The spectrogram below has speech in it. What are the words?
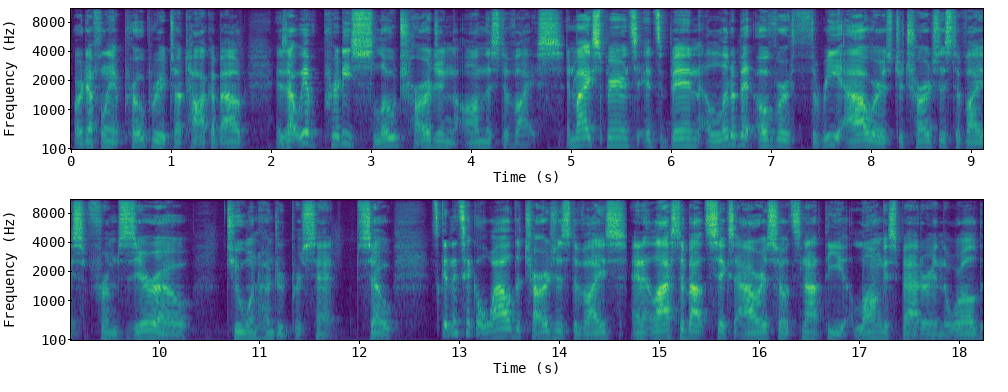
or definitely appropriate to talk about, is that we have pretty slow charging on this device. In my experience, it's been a little bit over three hours to charge this device from zero to 100%. So it's going to take a while to charge this device and it lasts about six hours, so it's not the longest battery in the world,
